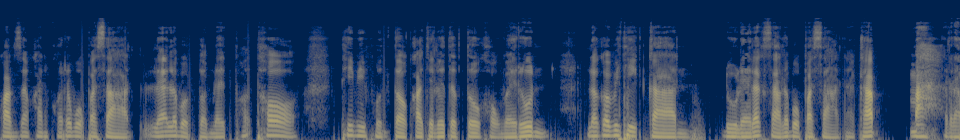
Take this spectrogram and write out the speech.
ความสำคัญของระบบประสาท และระบบต่อมไรท่อ ที่มีผลต่อการเจริญเติบโตของวัยรุ่น แล้วก็วิธีการดูแลรักษาระบบประสาทนะครับ มาเรา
